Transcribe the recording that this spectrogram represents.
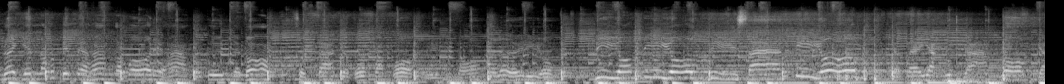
เนื้เย็นแล้วก็เป็นแต่ห้างกระบอได้ห้างกระคืนกระดองสมการจะคงฟังพอกลิ่น้องก็เลยนิยมนิยมนิยมพี่แสนนิยมอยากแปลอยากรุ่งอยากลองอยาก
